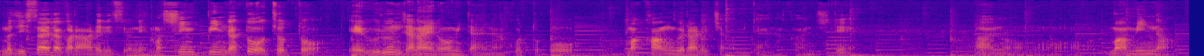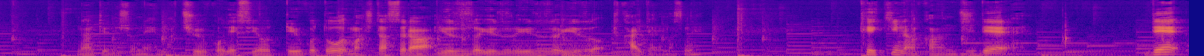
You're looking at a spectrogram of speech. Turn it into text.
まあ、実際だからあれですよね、まあ、新品だとちょっとえ売るんじゃないの？みたいなことを、まあ、勘ぐられちゃうみたいな感じであのまあみんななんて言うんでしょうね、まあ、中古ですよっていうことを、まあ、ひたすら「ゆずぞゆずぞゆずぞゆずぞ」って書いてありますね。的な感じでで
